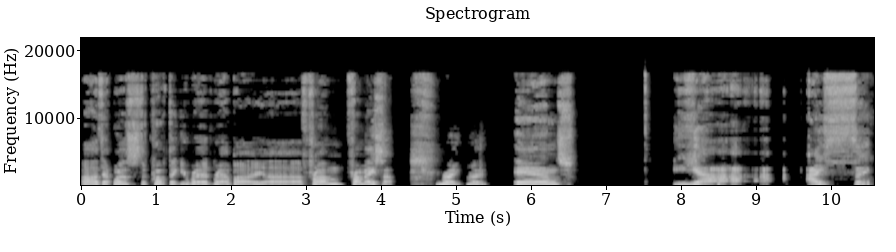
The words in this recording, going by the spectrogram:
uh, that was the quote that you read, Rabbi, uh, from, from Aesop. Right, right. And yeah, I, think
